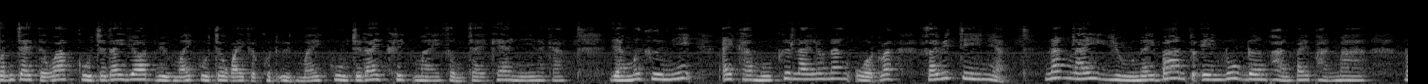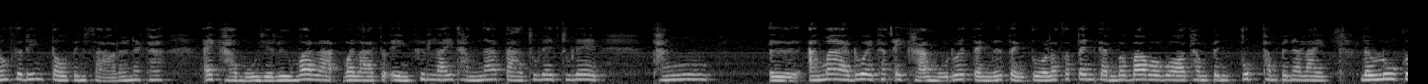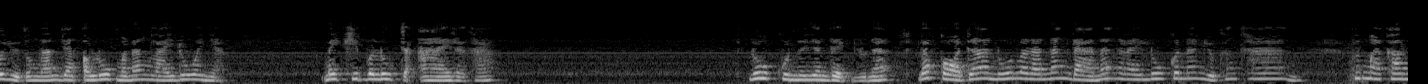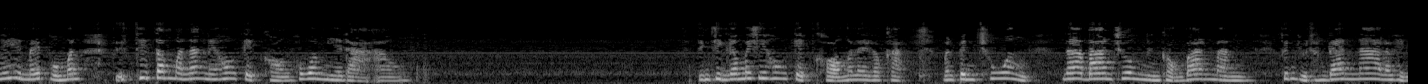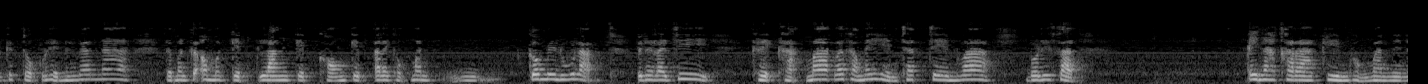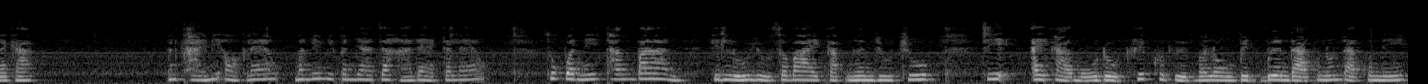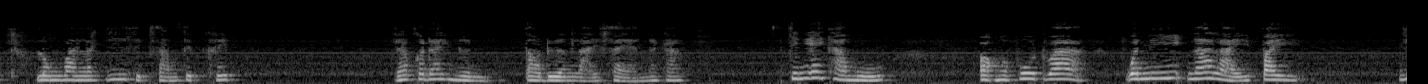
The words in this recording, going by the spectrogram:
สนใจแต่ว่ากูจะได้ยอดวิวไหม กูจะไวกับคนอื่นไหม กูจะได้คลิกไหม สนใจแค่นี้นะคะ อย่างเมื่อคืนนี้ไอ้ขาหมูขึ้นไลฟ์แล้วนั่งอวดว่า สายวิตรีเนี่ย นั่งไลฟ์อยู่ในบ้านตัวเองลูกเดินผ่านไปผ่านมา น้องสดิ้งโตเป็นสาวแล้วนะคะ ไอ้ขาหมูอย่าลืมว่าเวลาตัวเองขึ้นไลฟ์ทำหน้าตาทุเรศทุเรศทั้ง เอออาม่าด้วยทั้งไอ้ขาหมูด้วยแต่งเนื้อแต่งตัว แล้วก็เต้นกันบ้าๆบอๆทำเป็นตุ๊ดทำเป็นอะไร แล้วลูกก็อยู่ตรงนั้นยังเอาลูกมานั่งไลฟ์ด้วยเนี่ย ไม่คิดว่าลูกจะอายเหรอคะลูกคุณเนี่ยยังเด็กอยู่นะ แล้วกอนหน้านู้นเวลานั่งด่านั่งอะไร ลูกก็นั่งอยู่ข้างๆ เพิ่งมาคราวนี้เห็นไหมผมมันที่ต้องมานั่งในห้องเก็บของเพราะว่าเมียด่าเอา จริง ๆ แล้วไม่ใช่ห้องเก็บของอะไรหรอกค่ะ มันเป็นช่วงหน้าบ้านช่วงหนึ่งของบ้านมัน ซึ่งอยู่ทางด้านหน้าเราเห็นกระจกเราเห็นทางด้านหน้า แต่มันก็เอามาเก็บลังเก็บของเก็บอะไรของมันก็ไม่รู้ล่ะ เป็นอะไรที่เคระขะมากแล้วทำให้เห็นชัดเจนว่าบริษัทไอนาคาราครีมของมันเนี่ยนะคะ มันขายไม่ออกแล้ว มันไม่มีปัญญาจะหาแดกกันแล้ว ทุกวันนี้ทั้งบ้าน กินหรูอยู่สบายกับเงิน YouTube ที่ไอข่าวหมูดูดคลิปคนอื่นมาลงบิดเบือนด่าคนนู้นด่าคนนี้ ลงวันละยี่สิบสามสิบคลิป แล้วก็ได้เงินต่อเดือนหลายแสนนะคะ ทีนี้ไอ้ขาวหมู ออกมาพูดว่า วันนี้หน้าไหลไป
